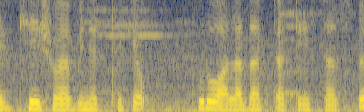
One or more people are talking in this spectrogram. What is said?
একঘেয়ে সয়াবিনের থেকে পুরো আলাদা একটা টেস্ট আসবে।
